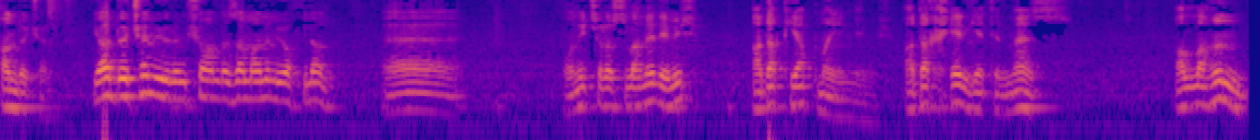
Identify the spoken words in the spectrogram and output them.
Kan döker. Ya dökemiyorum şu anda zamanım yok filan. Ee, onun için Resulullah ne demiş? Adak yapmayın demiş. Adak her getirmez. Allah'ın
